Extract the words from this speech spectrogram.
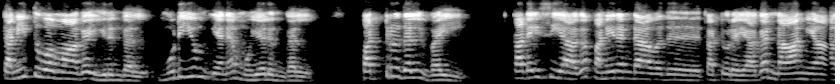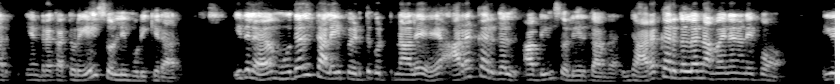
தனித்துவமாக இருங்கள். முடியும் என முயலுங்கள். பற்றுதல் வை. கடைசியாக பனிரெண்டாவது கட்டுரையாக நான் யார் என்ற கட்டுரையை சொல்லி முடிக்கிறார். இதுல முதல் தலைப்பு எடுத்துக்கிட்டனாலே அரக்கர்கள் அப்படின்னு சொல்லியிருக்காங்க. இந்த அரக்கர்கள்ல நம்ம என்ன நினைப்போம்? ஐயோ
